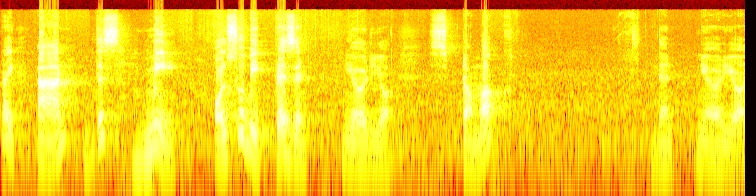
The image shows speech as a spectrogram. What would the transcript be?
Right and this may also be present near your stomach then near your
